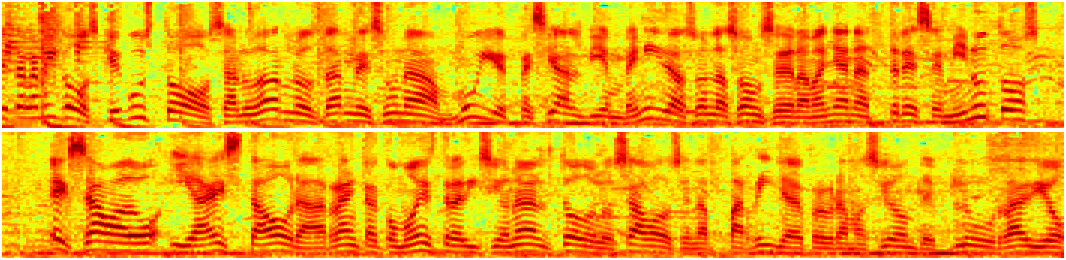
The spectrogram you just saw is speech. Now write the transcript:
¿Qué tal amigos? Qué gusto saludarlos, darles una muy especial bienvenida. Son las 11 de la mañana, 13 minutos. Es sábado y a esta hora arranca como es tradicional todos los sábados en la parrilla de programación de Blue Radio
